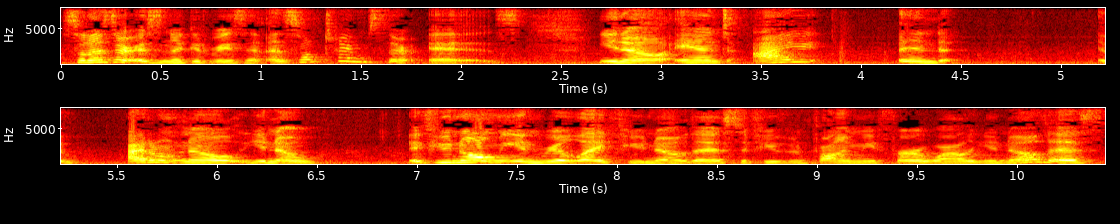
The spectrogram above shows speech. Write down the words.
Sometimes there isn't a good reason, and sometimes there is. You know, and I, and I don't know, you know, if you know me in real life, you know this. If you've been following me for a while, you know this.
